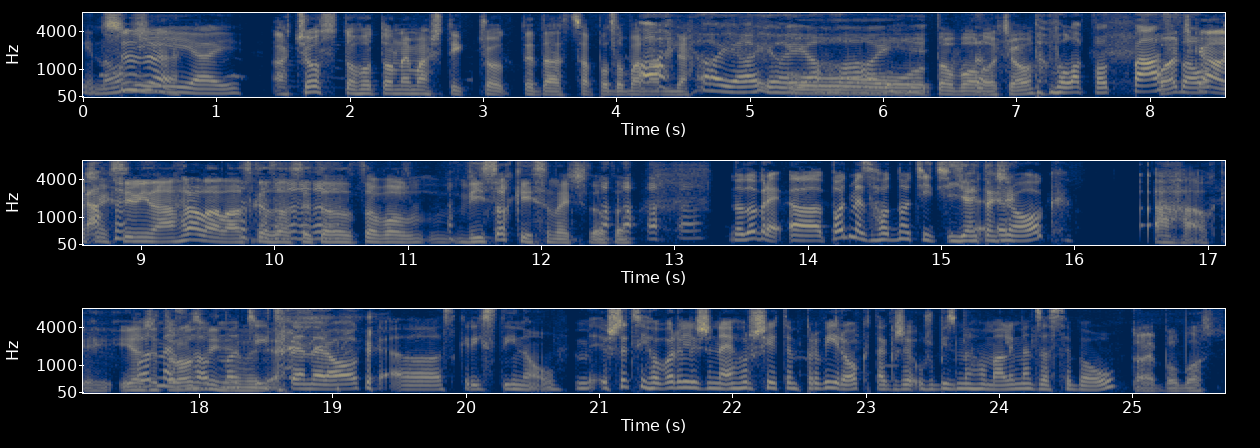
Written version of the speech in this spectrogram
tie nohy, Čože? aj... A čo z tohoto nemáš ty? Čo teda sa podobá na mňa? Aj, aj, aj, aj. Ó, to bolo čo? To bola podpásovka. Počkaj, ale však si mi nahrala, láska, zase to, to bol vysoký smeč toto. No dobre, uh, poďme zhodnotiť Ja, takže- rok. Aha, okej. Ja, že Poďme to rozvineme. zhodnotiť ten rok uh, s Kristínou. Všetci hovorili, že najhorší je ten prvý rok, takže už by sme ho mali mať za sebou. To je blbosť.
